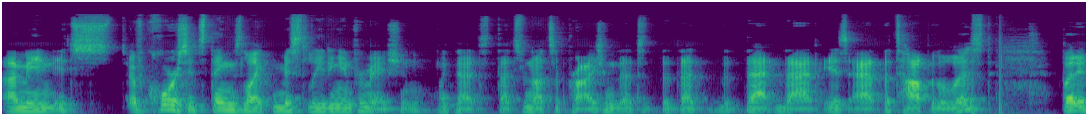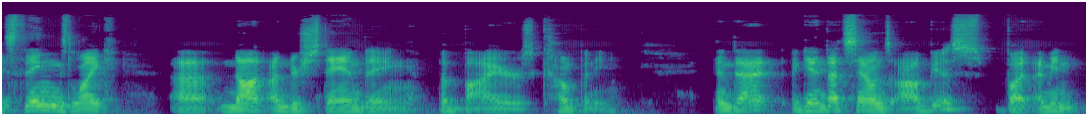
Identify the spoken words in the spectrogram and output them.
I mean, it's of course it's things like misleading information, like that's that's not surprising. That's that that that that is at the top of the list, but it's things like uh, not understanding the buyer's company and that again that sounds obvious but i mean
